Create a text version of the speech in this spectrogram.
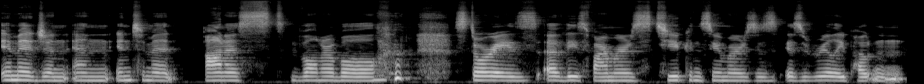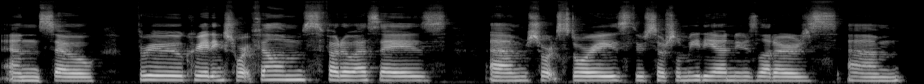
image and, and intimate, honest, vulnerable stories of these farmers to consumers is, is really potent. And so through creating short films, photo essays, um, short stories, through social media, newsletters. Um,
